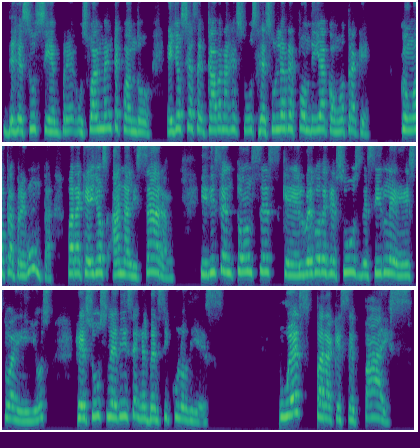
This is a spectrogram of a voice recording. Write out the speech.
de Jesús siempre. Usualmente cuando ellos se acercaban a Jesús, Jesús le respondía con otra qué, con otra pregunta para que ellos analizaran. Y dice entonces que luego de Jesús decirle esto a ellos, Jesús le dice en el versículo 10, pues para que sepáis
